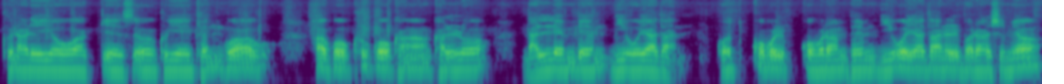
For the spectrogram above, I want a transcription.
그날의 여호와께서 그의 견고하고 크고 강한 칼로 날렘 뱀 니오야단 곧 꼬불꼬불한 뱀 니오야단을 벌하시며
